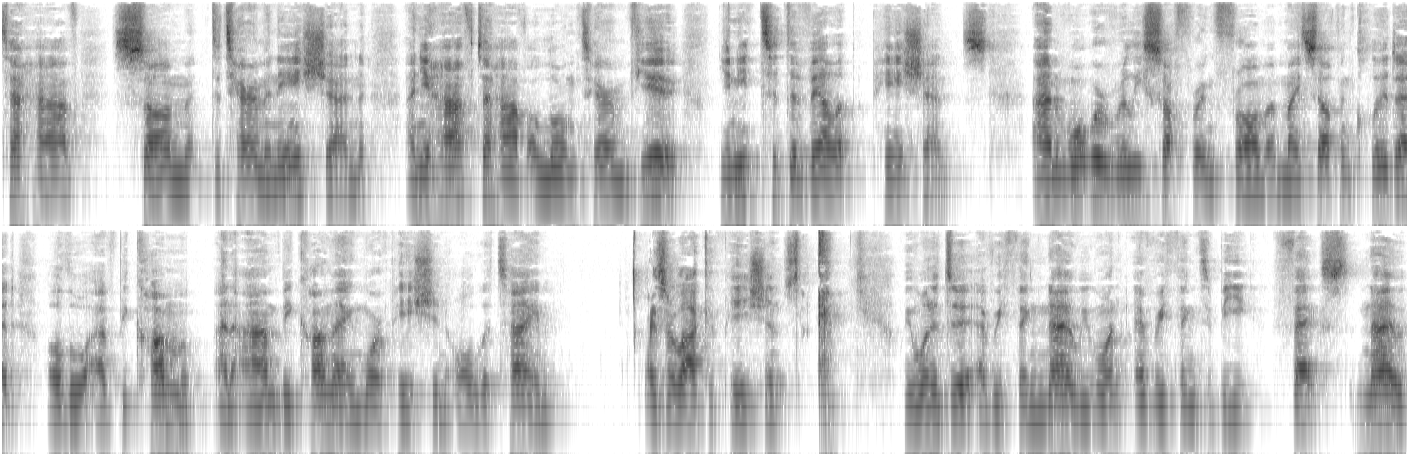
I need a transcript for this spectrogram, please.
to have some determination and you have to have a long term view. You need to develop patience. And what we're really suffering from, myself included, although I've become and am becoming more patient all the time, is our lack of patience. we want to do everything now. We want everything to be fixed now.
